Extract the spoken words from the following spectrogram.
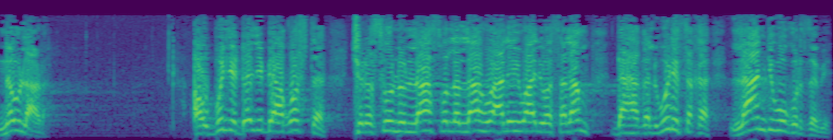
نه ولاړه او بلې ډلې بیا غوښته چې رسول الله صلی الله علیه وآله وسلم د هغه لوړې څخه لاندې وغورځوي.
